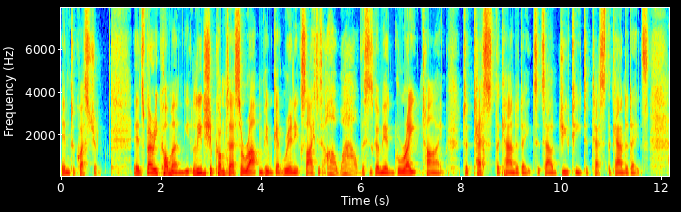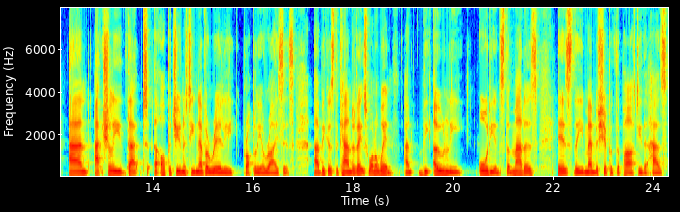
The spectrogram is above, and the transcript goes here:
into question. It's very common. Leadership contests are up, and people get really excited. Oh, wow, this is going to be a great time to test the candidates. It's our duty to test the candidates. And actually, that uh, opportunity never really properly arises uh, because the candidates want to win. And the only audience that matters is the membership of the party that has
